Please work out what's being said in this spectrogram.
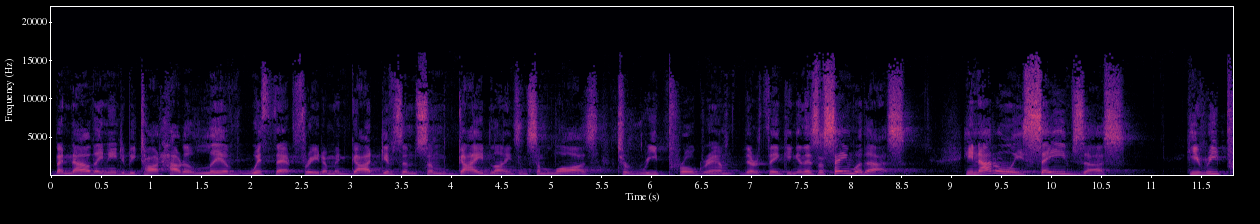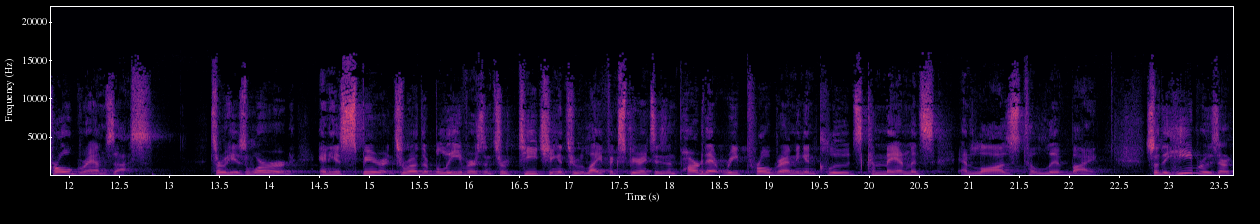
but now they need to be taught how to live with that freedom. And God gives them some guidelines and some laws to reprogram their thinking. And it's the same with us. He not only saves us, He reprograms us through His Word and His Spirit, and through other believers, and through teaching and through life experiences. And part of that reprogramming includes commandments and laws to live by. So the Hebrews are,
